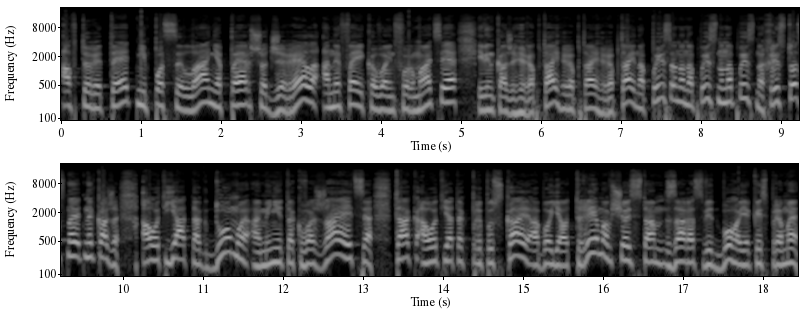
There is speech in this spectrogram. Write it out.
авторитетні посилання першоджерела, а не фейкова інформація. І він каже: Гераптай, Гераптай, Гераптай. Написано, написано, написано. Христос навіть не каже: А от я так думаю, а мені так вважається, так, а от я так припускаю, або я отримав щось там зараз від Бога, якесь пряме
